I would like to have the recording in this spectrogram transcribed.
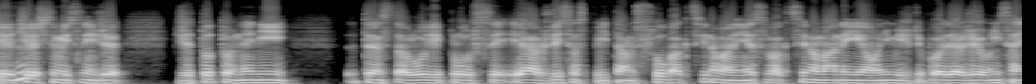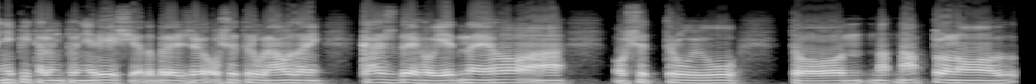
čiže, čiže si myslím, že, že toto není ten stav ľudí plus ja vždy sa spýtam, sú vakcinovaní, nie sú vakcinovaní a oni mi vždy povedia, že oni sa nepýtali, oni to neriešia. Dobre, že ošetrujú naozaj každého jedného a ošetrujú to naplno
